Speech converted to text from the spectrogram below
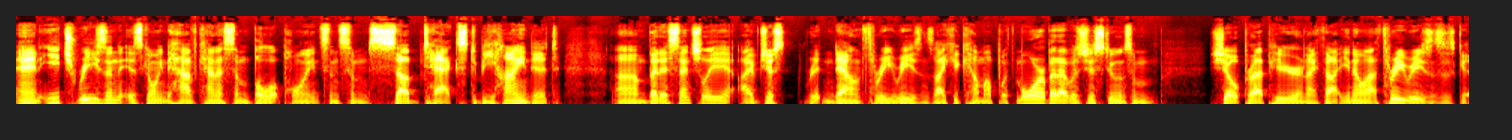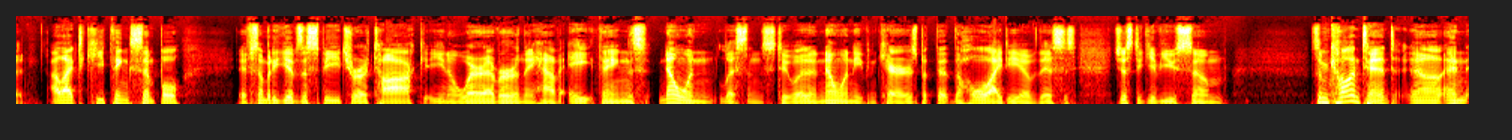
And each reason is going to have kind of some bullet points and some subtext behind it. Um, but essentially, I've just written down three reasons. I could come up with more, but I was just doing some show prep here, and I thought, you know what, three reasons is good. I like to keep things simple if somebody gives a speech or a talk, you know, wherever, and they have eight things, no one listens to it and no one even cares. But the, the whole idea of this is just to give you some some content uh, and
